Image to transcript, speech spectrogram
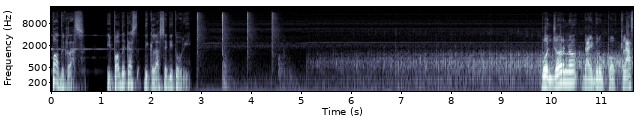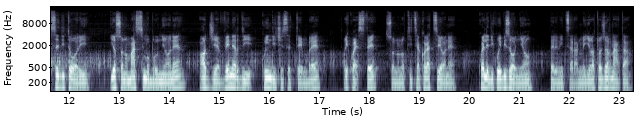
Podclass, i podcast di classe editori. Buongiorno dal gruppo Classe Editori. Io sono Massimo Brugnone. Oggi è venerdì 15 settembre e queste sono notizie a colazione, quelle di cui hai bisogno per iniziare al meglio la tua giornata.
